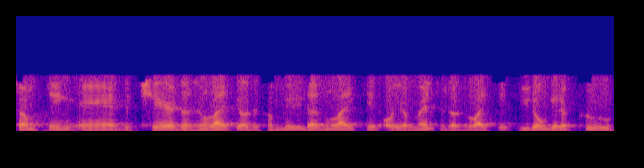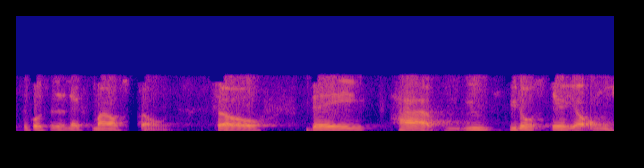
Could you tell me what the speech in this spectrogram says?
something and the chair doesn't like it or the committee doesn't like it or your mentor doesn't like it, you don't get approved to go to the next milestone. So they have you you don't steer your own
